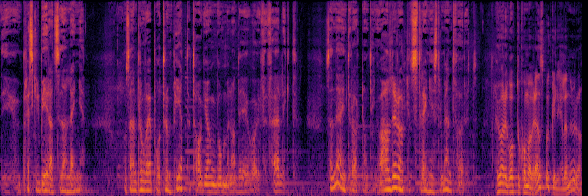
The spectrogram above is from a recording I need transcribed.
det är preskriberat sedan länge. Och sen provade jag på trumpet ett tag i ungdomen och det var ju förfärligt. Sen har jag inte rört någonting och aldrig rört ett stränginstrument förut. Hur har det gått att komma överens på ukulelen nu då?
